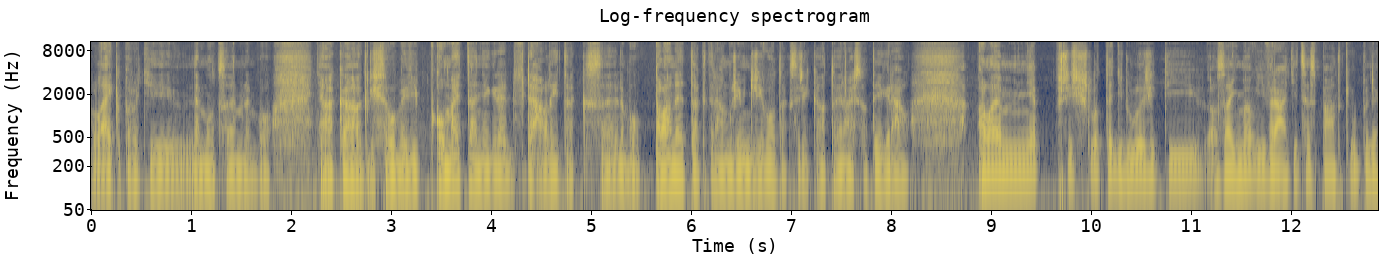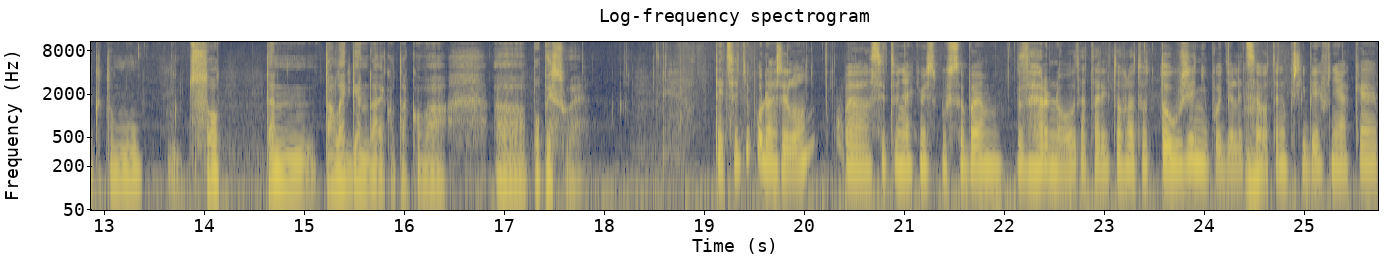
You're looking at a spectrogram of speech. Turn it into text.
lék proti nemocem, nebo nějaká, když se objeví kometa někde v dáli, tak se, nebo planeta, která může mít život, tak se říká, to je náš svatý grál. Ale mně přišlo teď důležitý a zajímavý vrátit se zpátky úplně k tomu, co ten, ta legenda jako taková uh, popisuje. Teď se ti podařilo uh, si to nějakým způsobem zhrnout a tady tohleto toužení podělit hmm. se mhm. o ten příběh v nějaké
